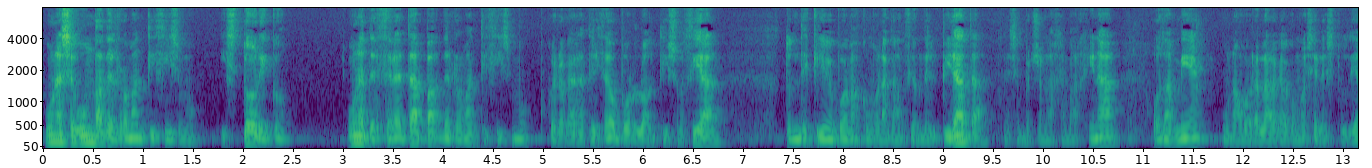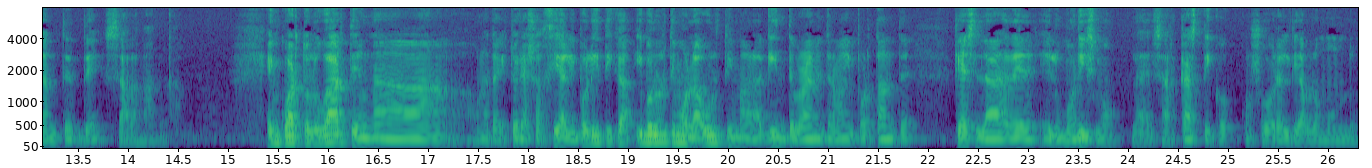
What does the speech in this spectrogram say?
una segunda del romanticismo histórico, una tercera etapa del romanticismo, pero caracterizado por lo antisocial, donde escribe poemas como La canción del pirata, ese personaje marginal, o también una obra larga como es El estudiante de Salamanca. En cuarto lugar, tiene una, una trayectoria social y política. Y por último, la última, la quinta, probablemente la más importante, que es la del humorismo, la del sarcástico, con su obra El Diablo Mundo,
